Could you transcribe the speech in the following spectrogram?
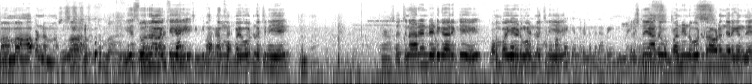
మా అమ్మ ఆపండి అమ్మ. ఈశ్వరరావుకి మొత్తం ముప్పై ఓట్లు వచ్చినాయి. సత్యనారాయణ రెడ్డి గారికి తొంభై ఏడు ఓట్లు వచ్చినాయి. కృష్ణ యాదవ్ పన్నెండు ఓట్లు రావడం జరిగింది.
